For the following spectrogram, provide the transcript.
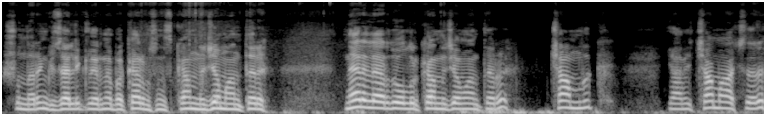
Şunların güzelliklerine bakar mısınız? Kanlıca mantarı. Nerelerde olur kanlıca mantarı? Çamlık yani çam ağaçları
